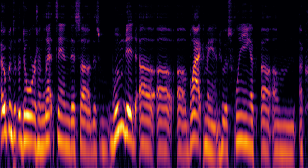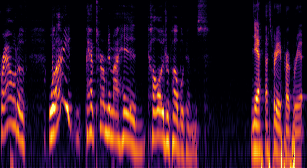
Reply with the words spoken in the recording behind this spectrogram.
opens up the doors and lets in this uh this wounded uh uh, uh black man who is fleeing a uh, um a crowd of what I have termed in my head college Republicans. Yeah, that's pretty appropriate.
